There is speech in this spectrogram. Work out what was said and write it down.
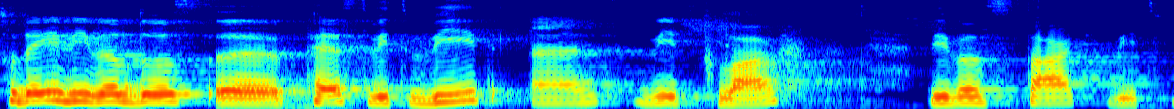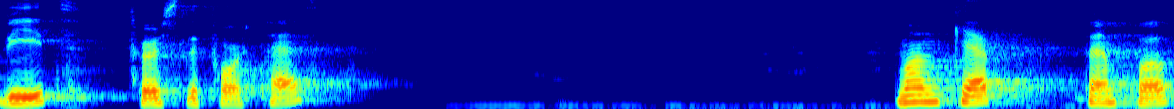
Today we will do a uh, test with wheat and wheat flour. We will start with wheat, firstly for test. One cap sample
